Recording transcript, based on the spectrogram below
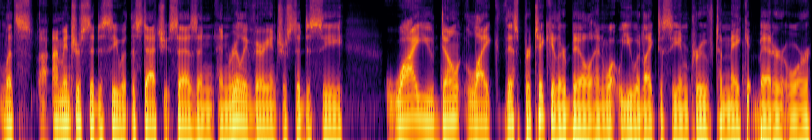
let's. I'm interested to see what the statute says, and and really very interested to see why you don't like this particular bill and what you would like to see improved to make it better or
